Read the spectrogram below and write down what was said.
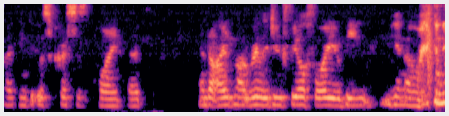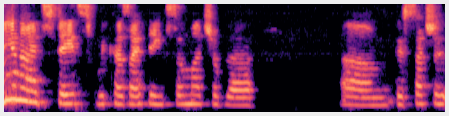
I think it was Chris's point that, and I, really do feel for you being you know in the United States because I think so much of the um, there's such a,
